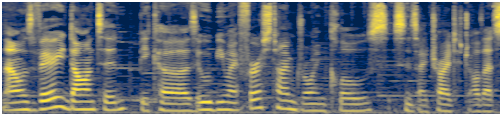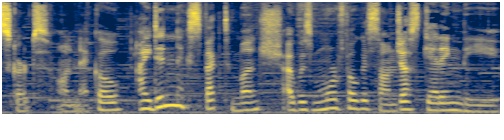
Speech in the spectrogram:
Now I was very daunted because it would be my first time drawing clothes since I tried to draw that skirt on Neko. I didn't expect much. I was more focused on just getting the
